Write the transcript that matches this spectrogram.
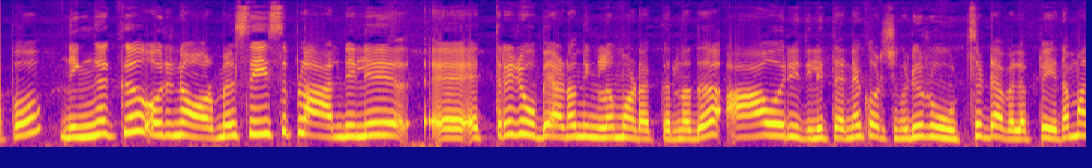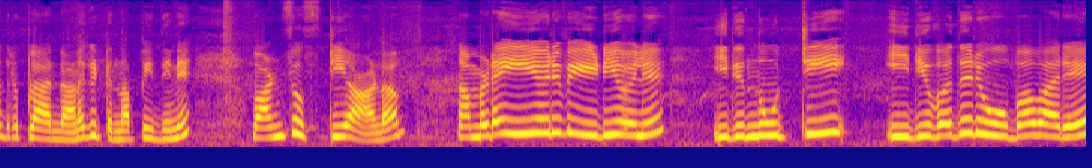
അപ്പോൾ നിങ്ങൾക്ക് ഒരു നോർമൽ സൈസ് പ്ലാന്റിൽ എത്ര രൂപയാണോ നിങ്ങൾ മുടക്കുന്നത് ആ ഒരു ഇതിൽ തന്നെ കുറച്ചും കൂടി റൂട്ട്സ് ഡെവലപ്പ് ചെയ്ത മദർ പ്ലാന്റ് ആണ് കിട്ടുന്നത്. അപ്പോൾ ഇതിന് വൺ ഫിഫ്റ്റി ആണ്. നമ്മുടെ ഈ ഒരു വീഡിയോയിൽ ഇരുന്നൂറ്റി ഇരുപത് രൂപ വരെ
